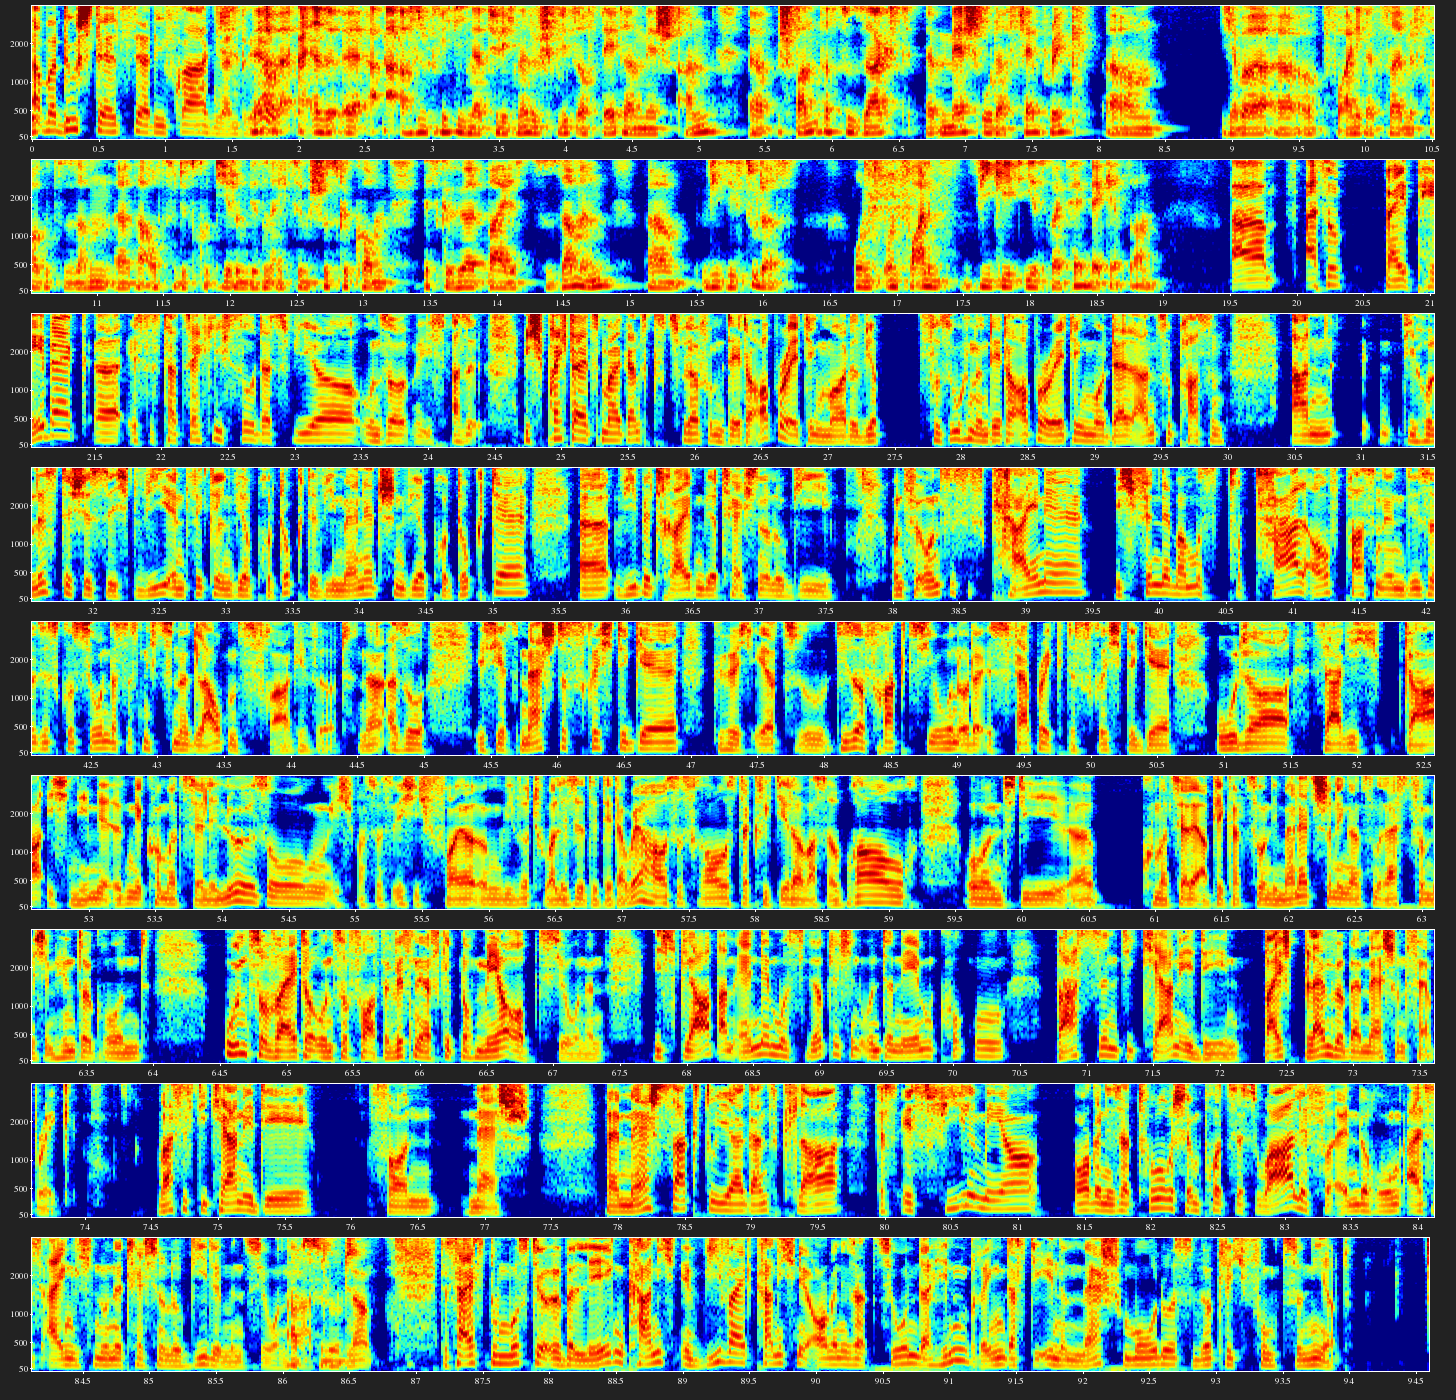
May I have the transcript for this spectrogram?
aber du stellst ja die Fragen, Andreas. Ja, also äh, absolut richtig natürlich. Ne? Du spielst auf Data Mesh an. Äh, spannend, dass du sagst äh, Mesh oder Fabric. Ähm, ich habe äh, vor einiger Zeit mit Frauke zusammen äh, da auch zu diskutiert und wir sind eigentlich zu dem Schluss gekommen, es gehört beides zusammen. Äh, wie siehst du das? Und, und vor allem, wie geht ihr es bei Payback jetzt an? Ähm, also bei Payback äh, ist es tatsächlich so, dass wir unser, ich, also ich spreche da jetzt mal ganz kurz wieder vom Data Operating Model. Wir versuchen ein Data Operating Modell anzupassen an die holistische Sicht. Wie entwickeln wir Produkte? Wie managen wir Produkte? Äh, wie betreiben wir Technologie? Und für uns ist es keine ich finde, man muss total aufpassen in dieser Diskussion, dass es nicht zu einer Glaubensfrage wird. Ne? Also ist jetzt Mesh das Richtige? Gehöre ich eher zu dieser Fraktion oder ist Fabric das Richtige? Oder sage ich gar, ich nehme mir irgendeine kommerzielle Lösung, ich, was weiß ich, ich feuer irgendwie virtualisierte Data Warehouses raus, da kriegt jeder, was er braucht und die äh, kommerzielle Applikation, die managt schon den ganzen Rest für mich im Hintergrund und so weiter und so fort. Wir wissen ja, es gibt noch mehr Optionen. Ich glaube, am Ende muss wirklich ein Unternehmen gucken, was sind die Kernideen? Beisp bleiben wir bei Mesh und Fabric. Was ist die Kernidee von Mesh? Bei Mesh sagst du ja ganz klar, das ist viel mehr organisatorische und prozessuale Veränderung, als es eigentlich nur eine Technologiedimension Absolut. hat. Absolut. Ne? Das heißt, du musst dir überlegen, kann ich, inwieweit kann ich eine Organisation dahin bringen, dass die in einem Mesh-Modus wirklich funktioniert.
